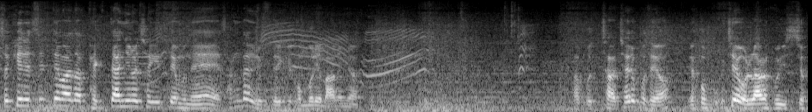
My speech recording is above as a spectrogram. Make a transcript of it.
스킬을 쓸 때마다 100단위로 차기 때문에 상당히 좋습니다, 이렇게 건물이 많으면. 자, 뭐, 자 체력 보세요. 이거 목체 올라가는 거 보이시죠?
